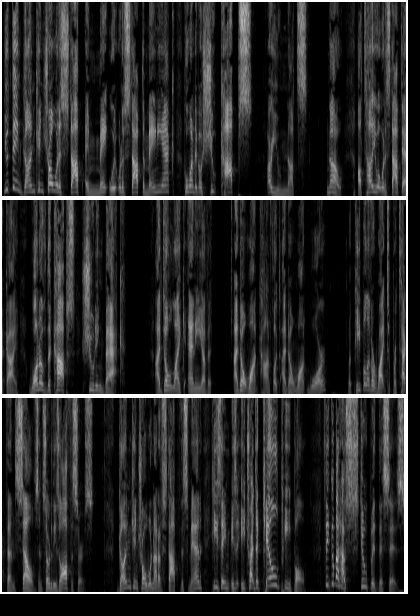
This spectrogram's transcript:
You think gun control would have stopped a ma- would have stopped a maniac who wanted to go shoot cops? Are you nuts? No. I'll tell you what would have stopped that guy. One of the cops shooting back. I don't like any of it. I don't want conflict. I don't want war. But people have a right to protect themselves, and so do these officers. Gun control would not have stopped this man. He's a, he's, he tried to kill people. Think about how stupid this is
